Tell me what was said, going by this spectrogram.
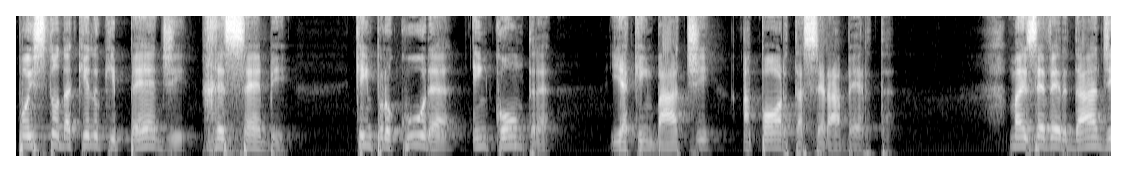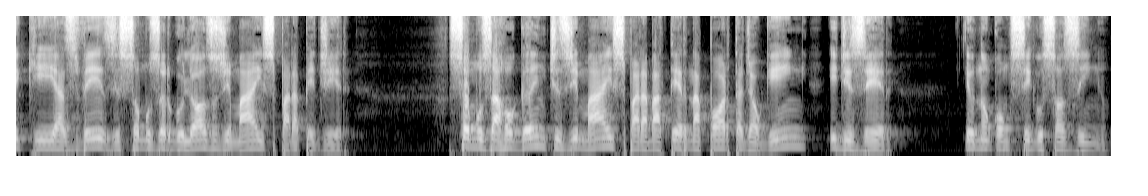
pois todo aquele que pede, recebe, quem procura, encontra, e a quem bate, a porta será aberta. Mas é verdade que às vezes somos orgulhosos demais para pedir. Somos arrogantes demais para bater na porta de alguém e dizer: Eu não consigo sozinho,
